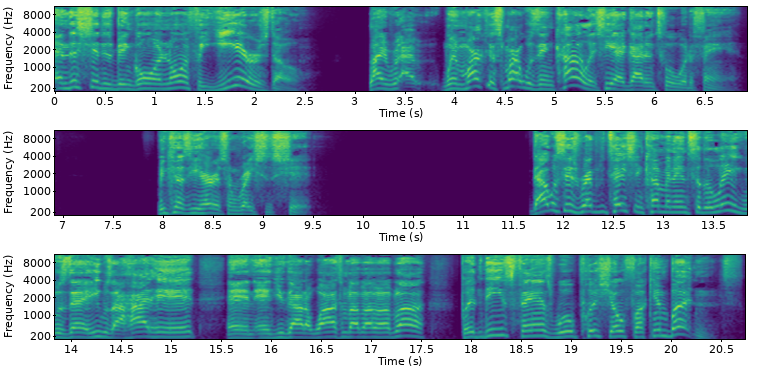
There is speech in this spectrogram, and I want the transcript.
and this shit has been going on for years though. Like when Marcus Smart was in college, he had got into it with a fan because he heard some racist shit. That was his reputation coming into the league was that he was a hothead and, and you gotta watch him, blah, blah, blah, blah. But these fans will push your fucking buttons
